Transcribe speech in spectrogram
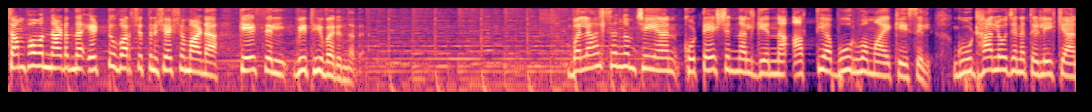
സംഭവം നടന്ന എട്ടു വർഷത്തിനു ശേഷമാണ് കേസിൽ വിധി വരുന്നത്. ബലാത്സംഗം ചെയ്യാൻ കൊട്ടേഷൻ നൽകിയെന്ന അത്യപൂർവമായ കേസിൽ ഗൂഢാലോചന തെളിയിക്കാൻ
